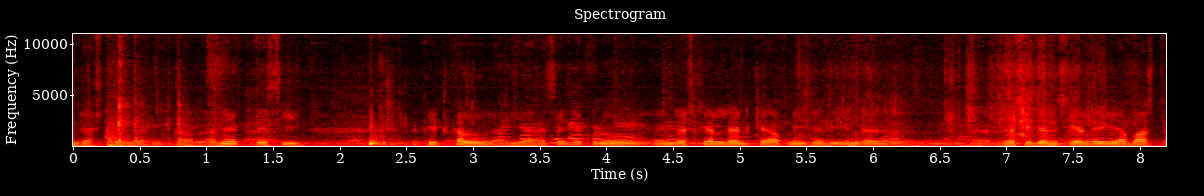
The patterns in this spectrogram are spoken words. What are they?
ইন্ডাস্ট্রিয়াল ল্যান্ড তার অনেক বেশি ক্রিটিক্যাল ইয়ে আছে যে কোনো ইন্ডাস্ট্রিয়াল ল্যান্ডকে আপনি যদি রেসিডেন্সিয়ালে ইয়া বাস্তু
